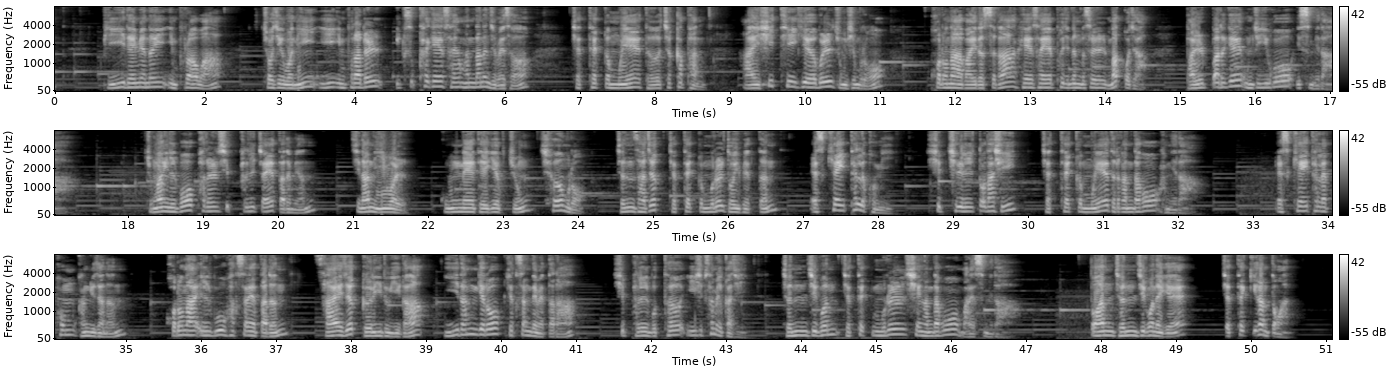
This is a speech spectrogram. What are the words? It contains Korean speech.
비대면의 인프라와 조직원이 이 인프라를 익숙하게 사용한다는 점에서 재택근무에 더 적합한 ICT 기업을 중심으로 코로나 바이러스가 회사에 퍼지는 것을 막고자 발 빠르게 움직이고 있습니다. 중앙일보 8월 18일자에 따르면 지난 2월 국내 대기업 중 처음으로 전사적 재택근무를 도입했던 SK텔레콤이 17일 또다시 재택근무에 들어간다고 합니다. SK텔레콤 관계자는 코로나19 확산에 따른 사회적 거리두기가 2단계로 격상됨에 따라 18일부터 23일까지 전 직원 재택근무를 시행한다고 말했습니다. 또한 전 직원에게 재택기간 동안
